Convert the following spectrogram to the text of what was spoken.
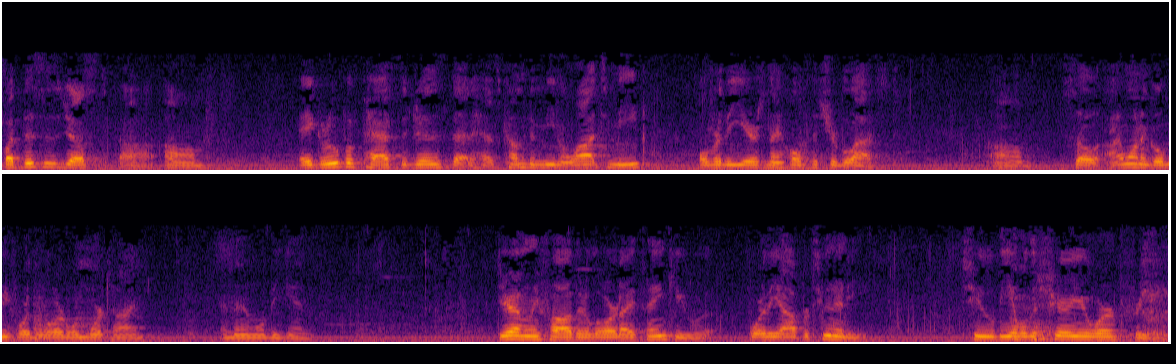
but this is just uh, um, a group of passages that has come to mean a lot to me over the years, and I hope that you're blessed. Um, so I want to go before the Lord one more time, and then we'll begin. Dear Heavenly Father, Lord, I thank you for the opportunity to be able to share your word freely.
